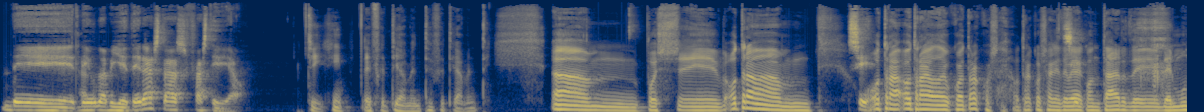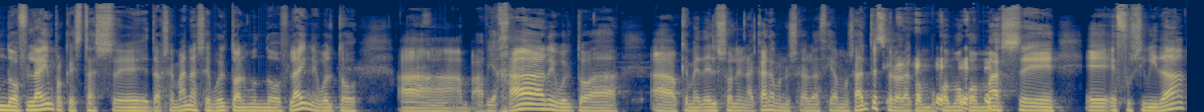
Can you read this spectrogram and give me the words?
de, una billetera, estás fastidiado. Sí, sí, efectivamente, efectivamente. pues eh, otra, otra, otra, otra cosa, otra cosa que te voy a contar del mundo offline, porque estas eh, dos semanas he vuelto al mundo offline, he vuelto a, viajar, he vuelto a, que me dé el sol en la cara, bueno, eso ya lo hacíamos antes, pero ahora como, con más eh, eh, efusividad.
